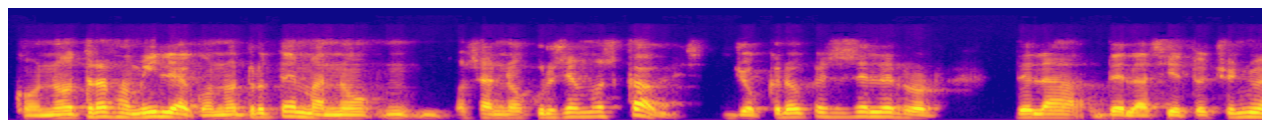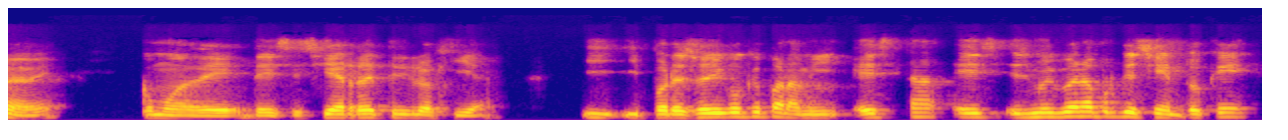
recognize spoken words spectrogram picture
con otra familia, con otro tema, no, o sea, no crucemos cables. Yo creo que ese es el error de la, de la 7, 8 y 9, como de, de ese cierre de trilogía. Y, y, por eso digo que para mí esta es, es, muy buena porque siento que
